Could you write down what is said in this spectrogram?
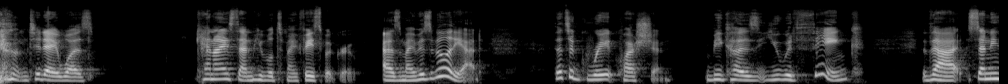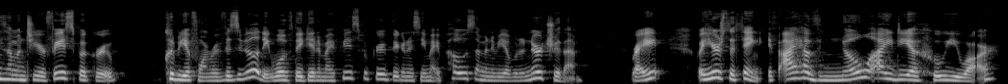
today was Can I send people to my Facebook group as my visibility ad? That's a great question. because you would think that sending someone to your Facebook group could be a form of visibility. Well, if they get in my Facebook group, they're going to see my posts, I'm going to be able to nurture them, right? But here's the thing if I have no idea who you are,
